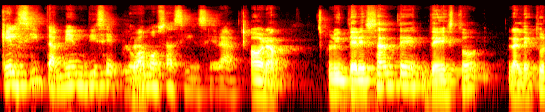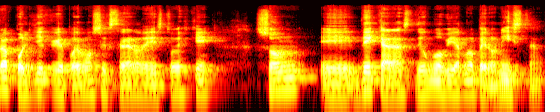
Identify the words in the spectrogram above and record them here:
que él sí también dice lo Claro. vamos a sincerar. Ahora, lo interesante de esto, la lectura política que podemos extraer de esto es que son eh, décadas de un gobierno peronista,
